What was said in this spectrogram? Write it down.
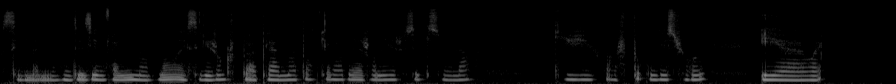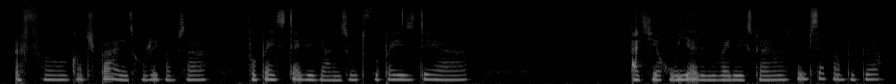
c'est ma deuxième famille maintenant et c'est les gens que je peux appeler à n'importe quelle heure de la journée. Je sais qu'ils sont là, qui, enfin, je peux compter sur eux. Et ouais, enfin, quand tu pars à l'étranger comme ça, faut pas hésiter à aller vers les autres, faut pas hésiter à, à dire oui à de nouvelles expériences, même si ça fait un peu peur,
